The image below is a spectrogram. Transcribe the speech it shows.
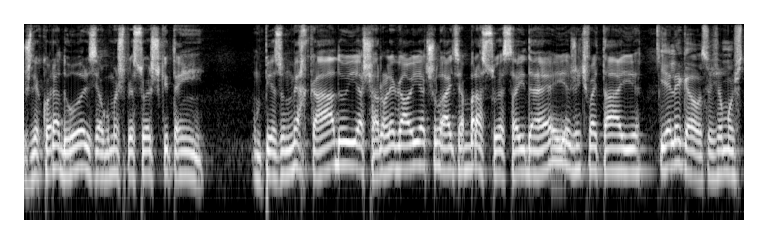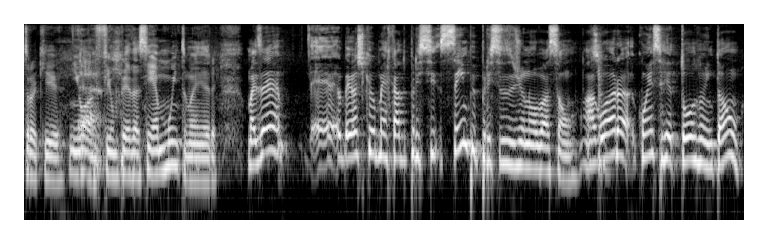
os decoradores e algumas pessoas que têm um peso no mercado e acharam legal e a Light abraçou essa ideia e a gente vai estar tá aí. E é legal, você já mostrou aqui em é. off um pedacinho, é muito maneiro. Mas é, é, eu acho que o mercado precisa, sempre precisa de inovação. Agora, Sim. com esse retorno, então,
